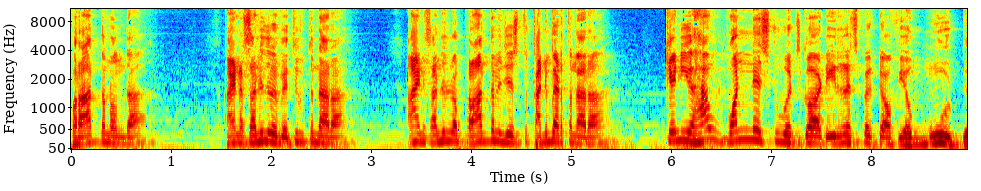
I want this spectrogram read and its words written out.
ప్రార్థన ఉందా? ఆయన సన్నిధిలో వెతుకుతున్నారా? ఆయన సన్నిధిలో ప్రార్థన చేస్తూ కనిపెడుతున్నారా? Can you have oneness towards God irrespective of your mood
